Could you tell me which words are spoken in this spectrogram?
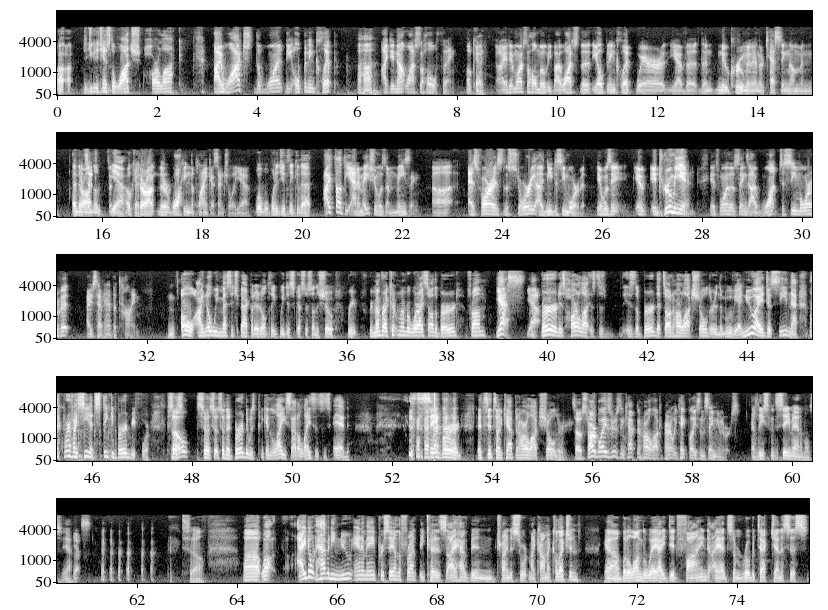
Uh, uh, did you get a chance to watch Harlock? I watched the one the opening clip. Uh huh. I did not watch the whole thing. Okay. I didn't watch the whole movie, but I watched the, the opening clip where you have the, the new crewmen and they're testing them and And they're on the. Yeah. Okay. they're on they're walking the plank essentially. Yeah, Well, what did you think of that? I thought the animation was amazing. Uh, as far as the story, I'd need to see more of it. It was it, it drew me in. It's one of those things I want to see more of it. I just haven't had the time. Mm. Oh, I know we messaged back, but I don't think we discussed this on the show. Re- remember, I couldn't remember where I saw the bird from. Yes, yeah. The bird is Harlock. Is the is the bird that's on Harlock's shoulder in the movie? I knew I had just seen that. I'm like, where have I seen that stinking bird before? So So so so, so that bird that was picking lice out of License's head. It's the same bird that sits on Captain Harlock's shoulder, so Star Blazers and Captain Harlock apparently take place in the same universe. at least with the same animals. Yeah. Yes. So, uh, well, I don't have any new anime per se on the front because I have been trying to sort my comic collection. Yeah, but along the way, I did find I had some Robotech Genesis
